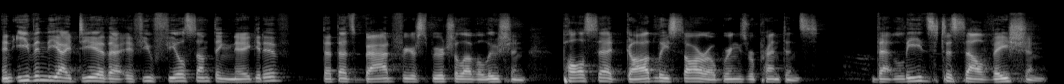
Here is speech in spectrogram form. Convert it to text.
And even the idea that if you feel something negative, that that's bad for your spiritual evolution. Paul said, godly sorrow brings repentance that leads to salvation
